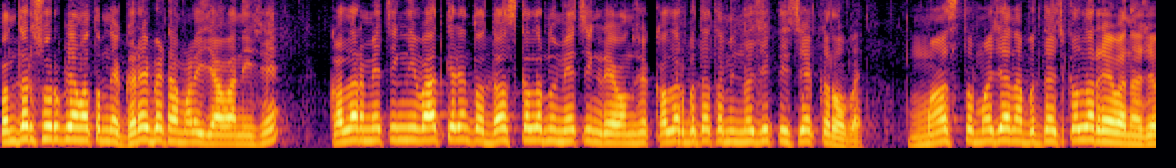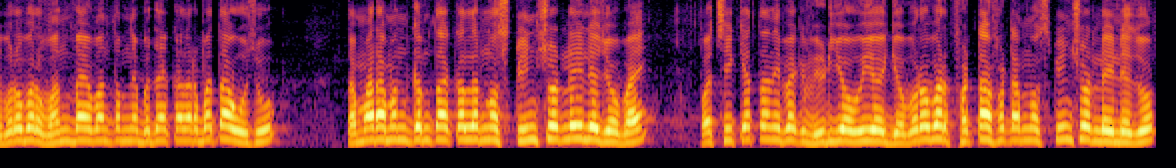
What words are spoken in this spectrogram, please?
પંદરસો રૂપિયામાં તમને ઘરે બેઠા મળી જવાની છે. કલર મેચિંગની વાત કરીએ તો દસ કલરનું મેચિંગ રહેવાનું છે. કલર બધા તમે નજીકથી ચેક કરો ભાઈ. મસ્ત મજાના બધા જ કલર રહેવાના છે. બરોબર? વન બાય વન તમને બધા કલર બતાવું છું. તમારા મનગમતા કલરનો સ્ક્રીનશોટ લઈ લેજો ભાઈ. પછી કહેતા નહીં, ભાઈ વીડિયો વયો ગયો. બરોબર? ફટાફટ આમનો સ્ક્રીનશોટ લઈ લેજો.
